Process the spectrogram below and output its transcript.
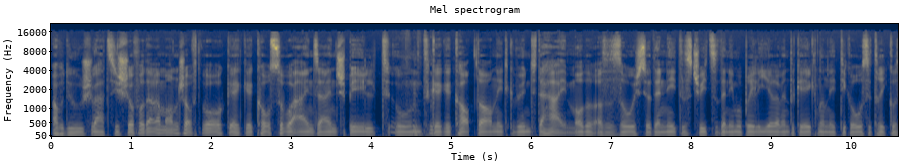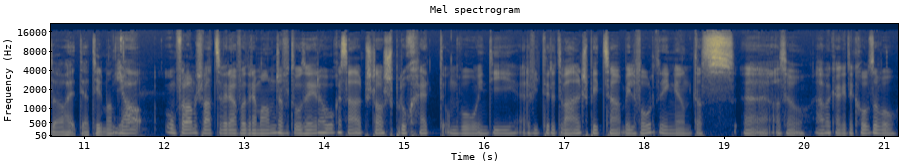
Aber du schwätzt schon von dieser Mannschaft, die gegen Kosovo 1-1 spielt und gegen Katar nicht gewinnt daheim, oder? Also so ist es ja dann nicht, dass die Schweizer dann immer brillieren, wenn der Gegner nicht die grossen Trikots anhat, ja, Tillmann? Ja, und vor allem schwätzen wir auch von einer Mannschaft, die sehr hohen Selbstanspruch hat und wo in die erweiterte Weltspitze will vordringen. Und das, äh, also eben gegen den Kosovo,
